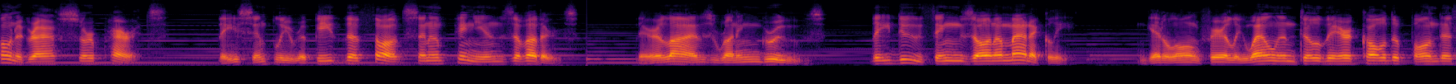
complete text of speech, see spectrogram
phonographs or parrots. They simply repeat the thoughts and opinions of others, their lives running grooves. They do things automatically, and get along fairly well until they are called upon to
